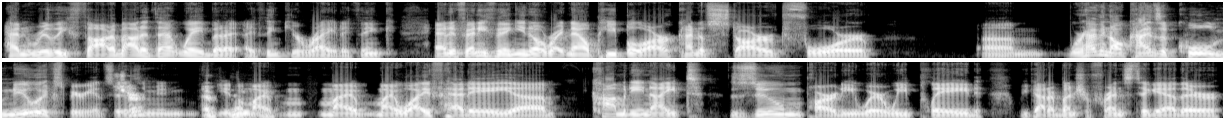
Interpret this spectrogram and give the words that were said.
hadn't really thought about it that way, but I, I think you're right. I think, and if anything, you know, right now people are kind of starved for. Um, we're having all kinds of cool new experiences. Sure. I mean, you know, my my my wife had a uh, comedy night Zoom party where we played. We got a bunch of friends together,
